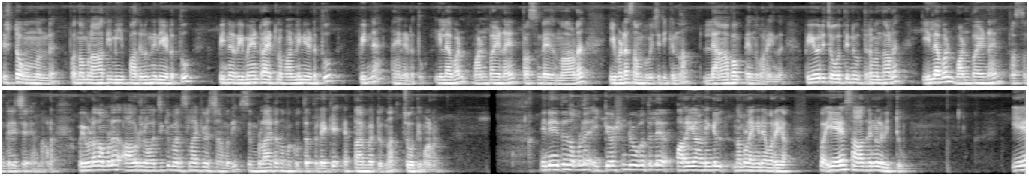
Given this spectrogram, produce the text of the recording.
സിസ്റ്റം ഒന്നുണ്ട്. അപ്പോൾ നമ്മൾ ആദ്യം ഈ പതിനൊന്നിനെ എടുത്തു. പിന്നെ റിമൈൻഡർ ആയിട്ടുള്ള വണ്ണിനെ എടുത്തു. പിന്നെ അതിനെടുത്തു. Eleven one by nine percentage എന്നതാണ് ഇവിടെ സംഭവിച്ചിരിക്കുന്ന ലാഭം എന്ന് പറയുന്നത്. അപ്പോൾ ഈ ഒരു ചോദ്യത്തിന്റെ ഉത്തരം എന്താണ്? Eleven one by nine percentage എന്നാണ്. അപ്പോൾ ഇവിടെ നമ്മൾ ആ ഒരു ലോജിക്ക് മനസ്സിലാക്കി വെച്ചാൽ മതി. സിമ്പിളായിട്ട് നമുക്ക് ഉത്തരത്തിലേക്ക് എത്താൻ പറ്റുന്ന ചോദ്യമാണ്. ഇനി ഇത് നമ്മൾ ഇക്വേഷൻ രൂപത്തിൽ പറയുകയാണെങ്കിൽ നമ്മൾ എങ്ങനെയാണ് പറയുക? ഇപ്പോൾ എ സാധനങ്ങൾ വിറ്റു. എ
